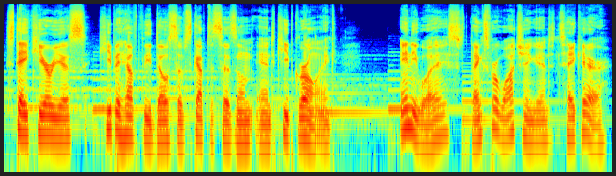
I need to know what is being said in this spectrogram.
Stay curious, keep a healthy dose of skepticism, and keep growing. Anyways, thanks for watching and take care.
